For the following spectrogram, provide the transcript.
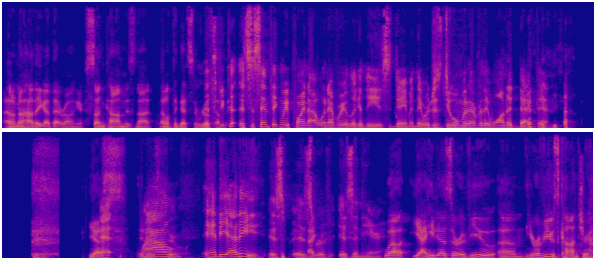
I don't okay. know how they got that wrong here. Suncom is not. I don't think that's the real. It's because it's the same thing we point out whenever we look at these, Daemon. They were just doing whatever they wanted back then. Yes, and, wow. Andy Eddy is is I, is in here. Well, yeah, he does a review. Um, he reviews Contra,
